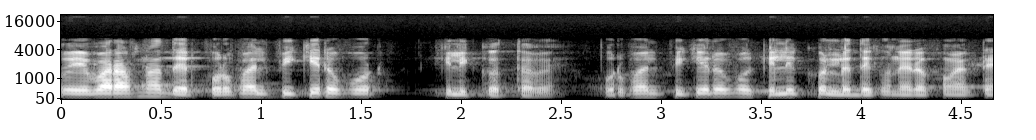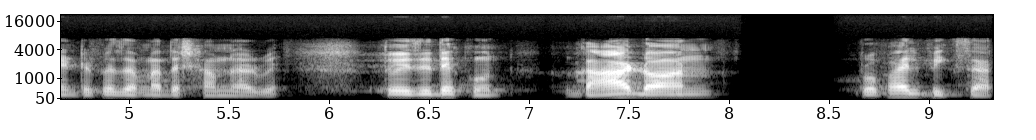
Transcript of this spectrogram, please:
তো এবার আপনাদের প্রোফাইল পিকের ওপর ক্লিক করতে হবে। প্রোফাইল পিকের ওপর ক্লিক করলে দেখুন এরকম একটা ইন্টারফেস আপনাদের সামনে আসবে। তো এই যে দেখুন গার্ড অন প্রোফাইল পিকচার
